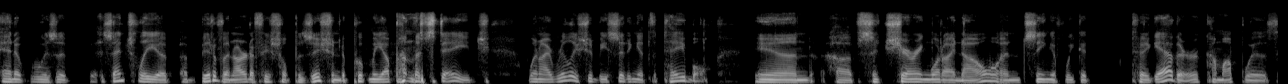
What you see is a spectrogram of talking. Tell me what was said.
and it was a essentially a, a bit of an artificial position to put me up on the stage when I really should be sitting at the table and uh, sharing what I know and seeing if we could together come up with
